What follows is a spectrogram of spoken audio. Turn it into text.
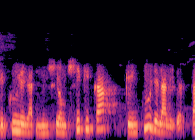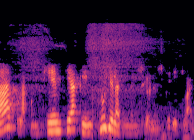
que incluye la dimensión psíquica, que incluye la libertad, la conciencia, que incluye la dimensión espiritual.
